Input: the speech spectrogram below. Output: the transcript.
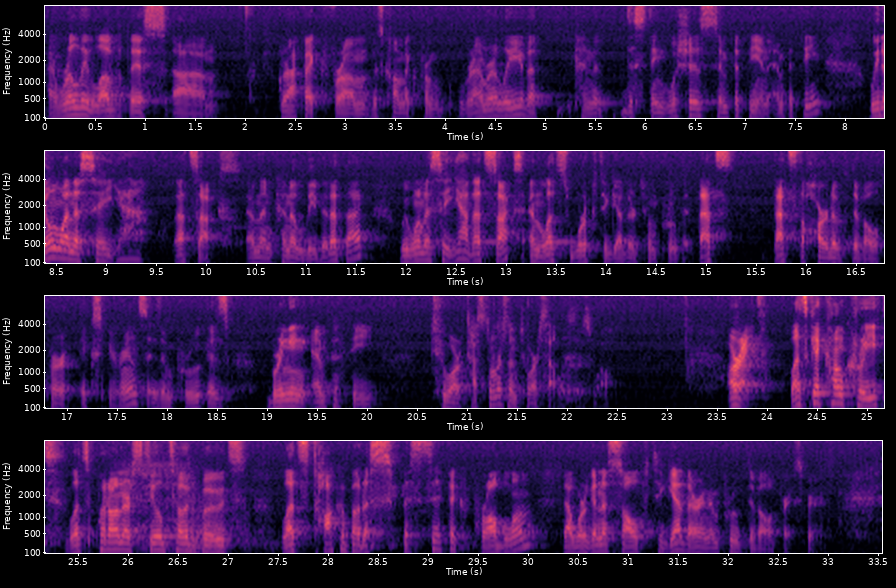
I really love this um, graphic from this comic from Grammarly that kind of distinguishes sympathy and empathy. We don't want to say, yeah, that sucks, and then kind of leave it at that. We want to say, yeah, that sucks, and let's work together to improve it. That's that's the heart of developer experience, is, improve, is bringing empathy to our customers and to ourselves as well. All right, let's get concrete. Let's put on our steel-toed boots. Let's talk about a specific problem that we're gonna solve together and improve developer experience.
